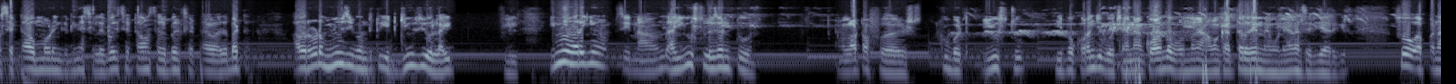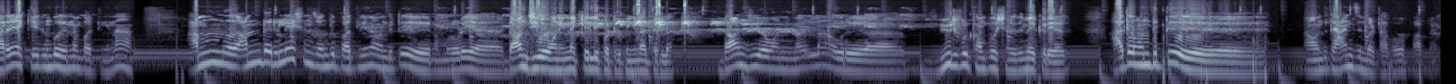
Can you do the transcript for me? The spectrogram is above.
செட் ஆகும் அப்படின்னு கேட்டிங்கன்னா சில பேர் செட் ஆகும் சில பேருக்கு செட் ஆகாது. பட் அவரோட மியூசிக் வந்துட்டு it gives you light feel இன்னி வரைக்கும் சரி நான் வந்து I use to listen to lot of but use to இப்போ குறைஞ்சி போச்சு. ஏன்னா குழந்த பிறந்தோடனே அவன் கத்துறதே நம்ம நேரம் சரியாக இருக்குது ஸோ அப்போ நிறையா கேட்கும்போது என்ன பார்த்தீங்கன்னா அந்த அந்த ரிலேஷன்ஸ் வந்து பார்த்தீங்கன்னா வந்துட்டு நம்மளுடைய டான் ஜியோவானின்னா கேள்விப்பட்டிருப்பீங்களா தெரில டான் ஜியோவானி மாதிரிலாம் ஒரு பியூட்டிஃபுல் கம்போசிஷன் எதுவுமே கிடையாது. அதை வந்துட்டு நான் வந்துட்டு ஹேண்ட் சிம்பர்ட் அப்போ பார்ப்பேன்.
